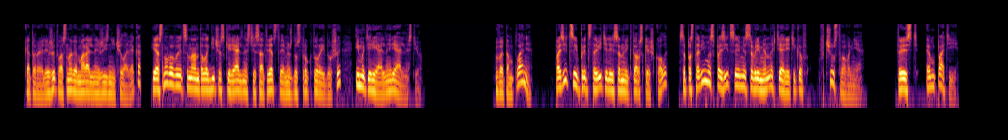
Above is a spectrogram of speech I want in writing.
которая лежит в основе моральной жизни человека и основывается на онтологической реальности соответствия между структурой души и материальной реальностью. В этом плане Позиции представителей Сан-Викторской школы сопоставимы с позициями современных теоретиков в чувствовании, то есть эмпатии,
